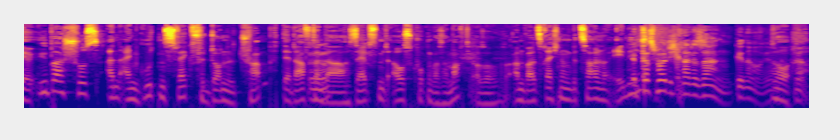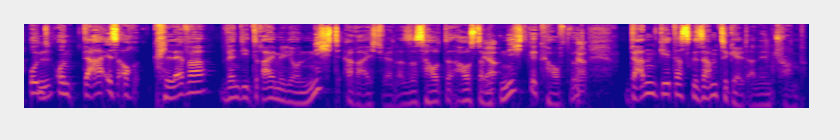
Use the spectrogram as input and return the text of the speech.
der Überschuss an einen guten Zweck für Donald Trump. Der darf dann mhm. da selbst mit ausgucken, was er macht. Also Anwaltsrechnung bezahlen oder ähnliches. Das wollte ich gerade sagen, genau. Ja. So. Und, mhm. und da ist auch clever, wenn die drei Millionen nicht erreicht werden, also das Haus damit nicht gekauft wird, dann geht das gesamte Geld an den Trump.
